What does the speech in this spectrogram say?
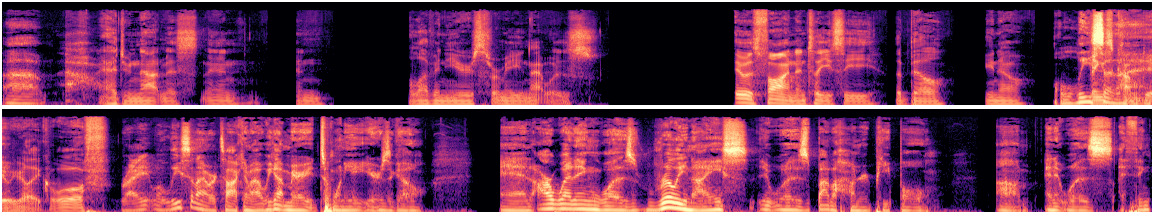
uh, I do not miss man in eleven years for me, and that was it was fun until you see the bill. You know, Well, Lisa things and come I, due. You're like, woof. right? Well, Lisa and I were talking about we got married 28 years ago, and our wedding was really nice. It was about 100 people, um, and it was I think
